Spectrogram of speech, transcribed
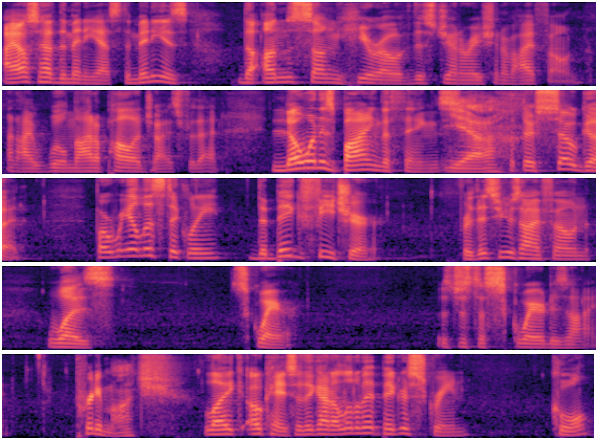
I also have the Mini S. The Mini is the unsung hero of this generation of iPhone, and I will not apologize for that. No one is buying the things, yeah but they're so good. But realistically, the big feature for this year's iPhone was square. It was just a square design. pretty much Like, okay, so they got a little bit bigger screen. Cool.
